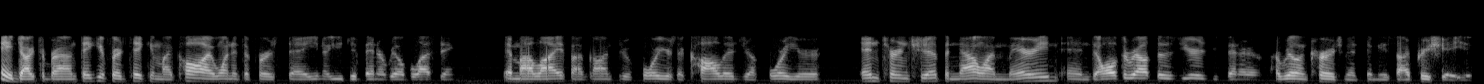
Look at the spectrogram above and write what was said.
Hey, Dr. Brown. Thank you for taking my call. I wanted to first say, you know, you've been a real blessing in my life. I've gone through four years of college, a four year internship, and now I'm married. And all throughout those years, you've been a, a real encouragement to me, so I appreciate you.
